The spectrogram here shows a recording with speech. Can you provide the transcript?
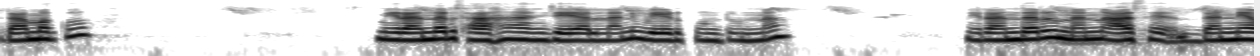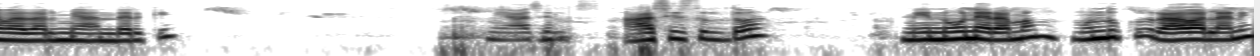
రమకు మీరందరూ సహాయం చేయాలని వేడుకుంటున్నా మీరందరూ నన్ను ఆశ ధన్యవాదాలు మీ అందరికీ. మీ ఆశీ ఆశీస్సులతో మీ నూనె రమ ముందుకు రావాలని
